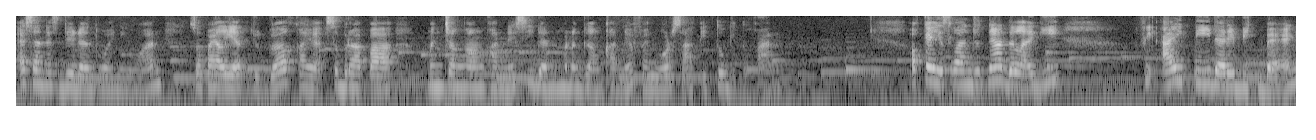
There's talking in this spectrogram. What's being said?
SNSD dan 21 supaya lihat juga kayak seberapa mencengangkannya sih dan menegangkannya fan war saat itu gitu kan oke selanjutnya ada lagi VIP dari Big Bang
